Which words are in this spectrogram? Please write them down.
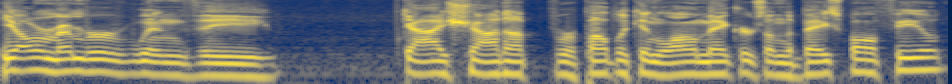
Y'all remember when the guy shot up Republican lawmakers on the baseball field?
